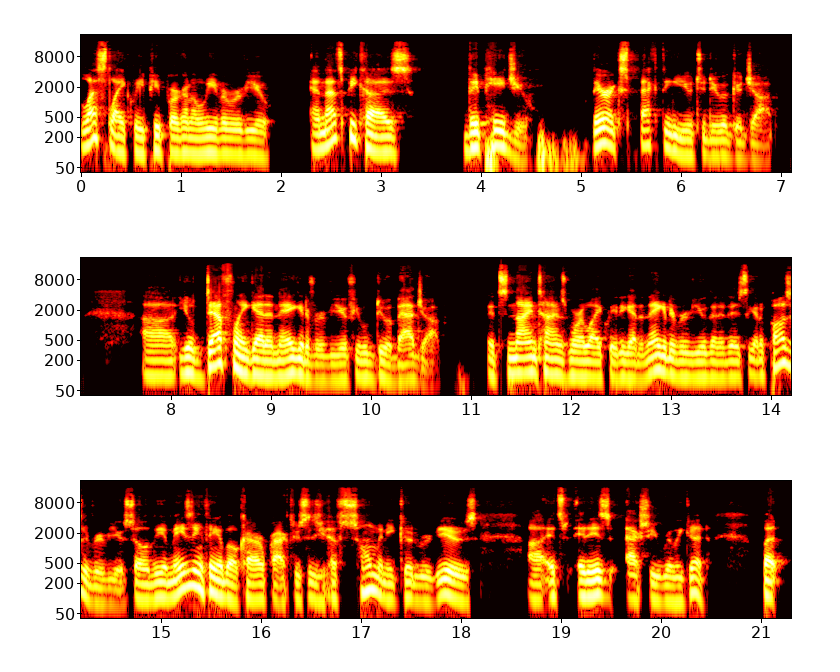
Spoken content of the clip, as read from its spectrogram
less likely people are going to leave a review. And that's because they paid you. They're expecting you to do a good job. Uh, you'll definitely get a negative review if you do a bad job it's nine times more likely to get a negative review than it is to get a positive review. So the amazing thing about chiropractors is you have so many good reviews. Uh, it's it is actually really good. But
